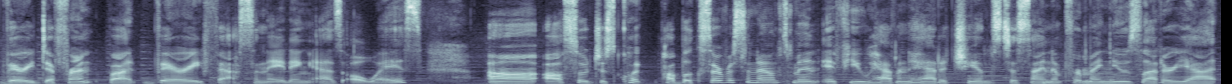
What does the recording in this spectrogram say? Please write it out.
very different but very fascinating as always. Uh, also, just quick public service announcement: if you haven't had a chance to sign up for my newsletter yet,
